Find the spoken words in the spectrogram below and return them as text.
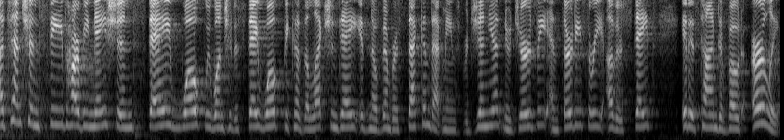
Attention, Steve Harvey Nation, stay woke. We want you to stay woke because Election Day is November 2nd. That means Virginia, New Jersey, and 33 other states. It is time to vote early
